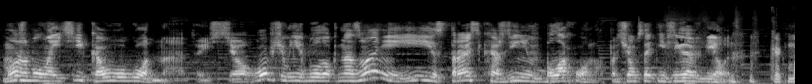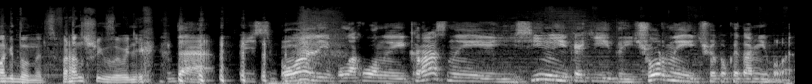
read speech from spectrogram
можно было найти кого угодно. То есть общее у них было только название и страсть к хождению в балахонах. Причем, кстати, не всегда в белых. Как Макдональдс, франшиза у них. Да. То есть бывали и балахоны и красные, и синие какие-то, и черные, чего только там не было.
